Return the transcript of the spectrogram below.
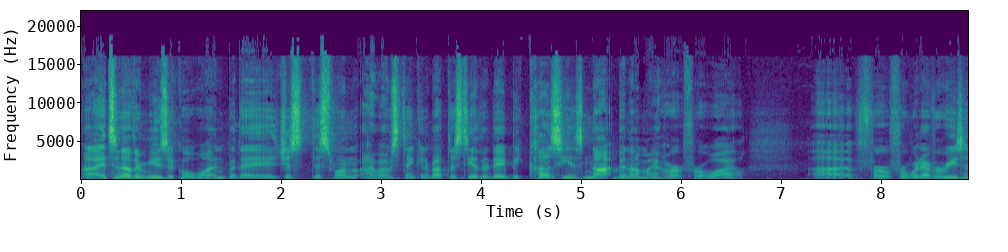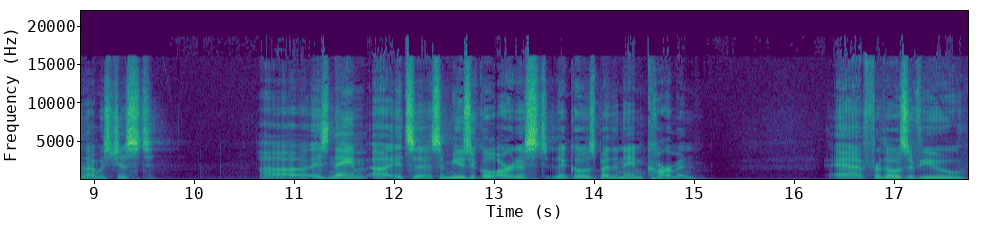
uh, it's another musical one. But it just this one, I, I was thinking about this the other day because he has not been on my heart for a while. Uh, for for whatever reason, I was just uh, his name. Uh, it's a it's a musical artist that goes by the name Carmen. And for those of you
